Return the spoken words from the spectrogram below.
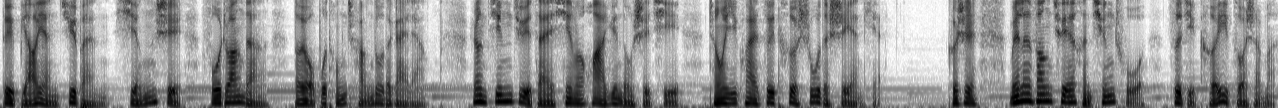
对表演剧本、形式、服装等都有不同程度的改良。让京剧在新文化运动时期成为一块最特殊的试验田，可是梅兰芳却也很清楚自己可以做什么，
